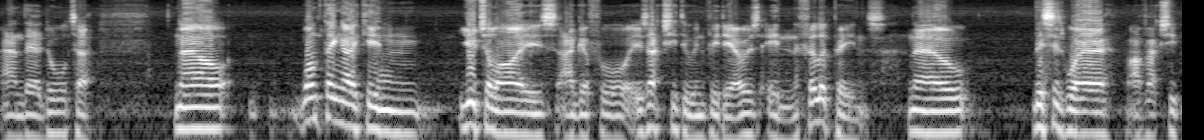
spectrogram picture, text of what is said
and their daughter. Now, one thing I can utilize AGA for is actually doing videos in the Philippines. Now, this is where I've actually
